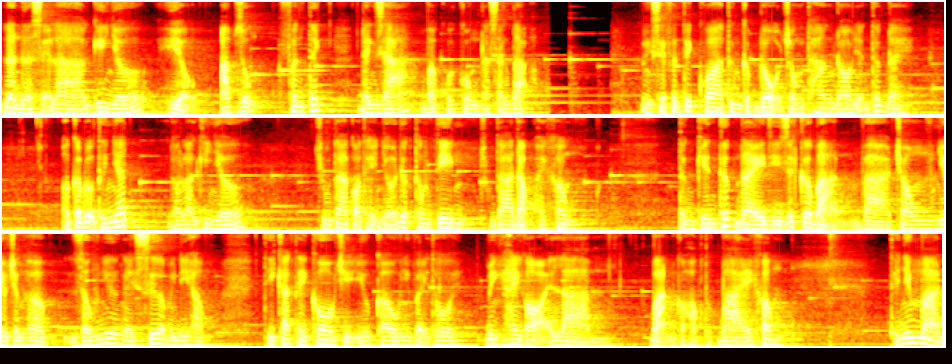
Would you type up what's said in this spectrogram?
Lần lượt sẽ là ghi nhớ, hiểu, áp dụng, phân tích, đánh giá và cuối cùng là sáng tạo mình sẽ phân tích qua từng cấp độ trong thang đo nhận thức này. Ở cấp độ thứ nhất, đó là ghi nhớ. Chúng ta có thể nhớ được thông tin chúng ta đọc hay không. Từng kiến thức này thì rất cơ bản và trong nhiều trường hợp giống như ngày xưa mình đi học thì các thầy cô chỉ yêu cầu như vậy thôi. Mình hay gọi là bạn có học thuộc bài hay không. Thế nhưng mà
